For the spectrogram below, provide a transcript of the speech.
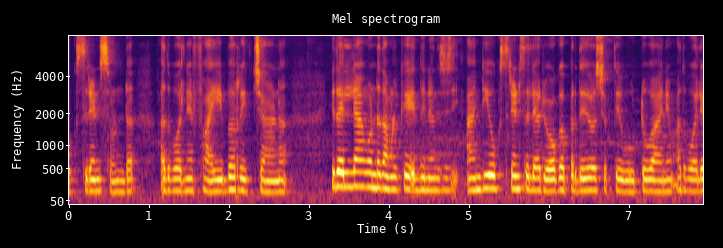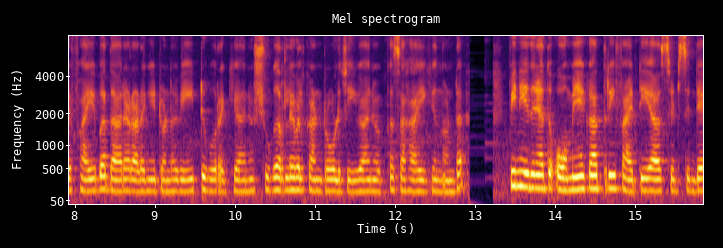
ഓക്സിഡൻസ് ഉണ്ട്. അതുപോലെ തന്നെ ഫൈബർ റിച്ചാണ് ആണ്. ഇതെല്ലാം കൊണ്ട് നമ്മൾക്ക് എന്തിനാന്ന് വെച്ചാൽ ആന്റി ഓക്സിഡൻസ് എല്ലാം രോഗപ്രതിരോധ ശക്തി കൂട്ടുവാനും അതുപോലെ ഫൈബർ ധാരാളം അടങ്ങിയിട്ടുണ്ട് വെയിറ്റ് കുറയ്ക്കാനും ഷുഗർ ലെവൽ കൺട്രോൾ ചെയ്യുവാനും ഒക്കെ സഹായിക്കുന്നുണ്ട്. പിന്നെ ഇതിനകത്ത് ഒമേഗ ത്രീ ഫാറ്റി ആസിഡ്സിന്റെ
